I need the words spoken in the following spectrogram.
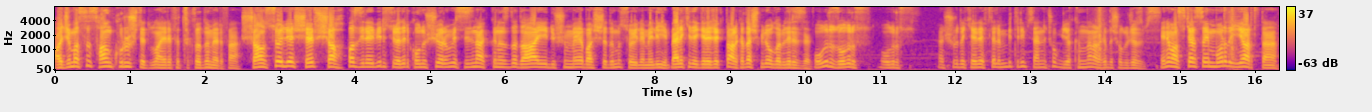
Acımasız Han Kuruş dedi. Ulan herife tıkladım herif ha. Şansölye Şef Şahbaz ile bir süredir konuşuyorum ve sizin hakkınızda daha iyi düşünmeye başladığımı söylemeliyim. Belki de gelecekte arkadaş bile olabiliriz dedi. Oluruz oluruz. Oluruz. Ben şuradaki hedeflerimi bitireyim. Seninle çok yakından arkadaş olacağız biz. Benim asker sayım bu arada iyi arttı ha.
